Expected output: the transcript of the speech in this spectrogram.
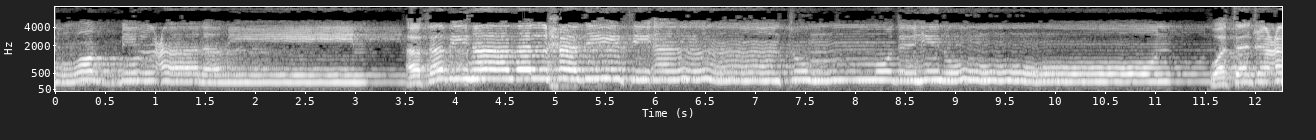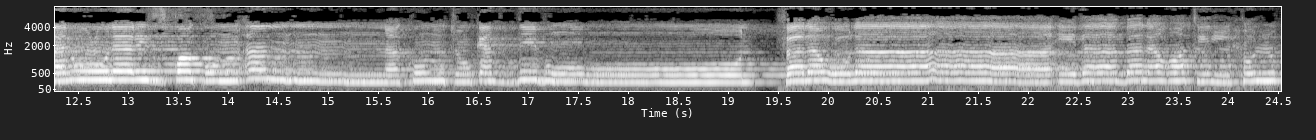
من رب العالمين. أفبهذا الحديث أنتم مدهنون. وتجعلون رزقكم أنكم تكذبون. فلولا إذا بلغت الحلقوم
